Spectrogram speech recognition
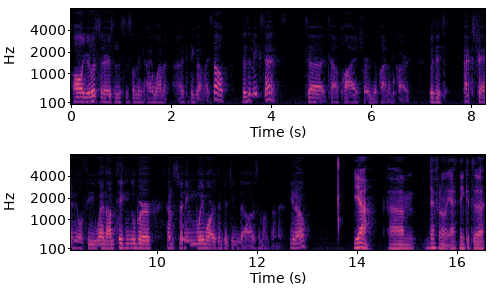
all your listeners, and this is something I want to, think about myself. Does it make sense to to apply for the platinum card with its extra annual fee when I'm taking Uber and I'm spending way more than fifteen dollars a month on it? You know? Yeah, um, definitely. I think it's a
